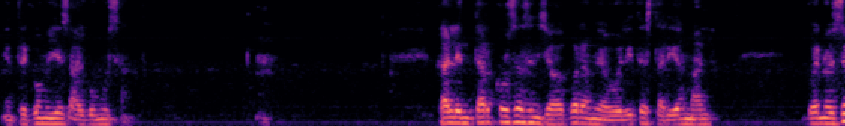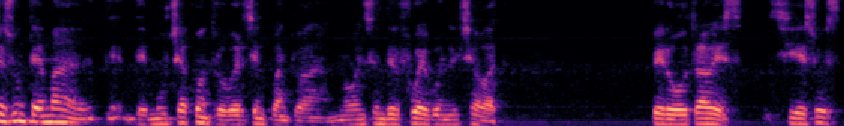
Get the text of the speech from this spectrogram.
entre comillas, algo muy santo. Calentar cosas en Shabbat para mi abuelita estaría mal. Bueno, ese es un tema de, mucha controversia en cuanto a no encender fuego en el Shabbat. Pero otra vez, si eso es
